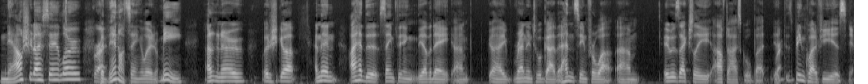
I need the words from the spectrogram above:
now should I say hello? Right. But they're not saying hello to me. I don't know where should go up. And then I had the same thing the other day. Um, I ran into a guy that I hadn't seen for a while. Um, it was actually after high school, but Right. it, it's been quite a few years. Yeah.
